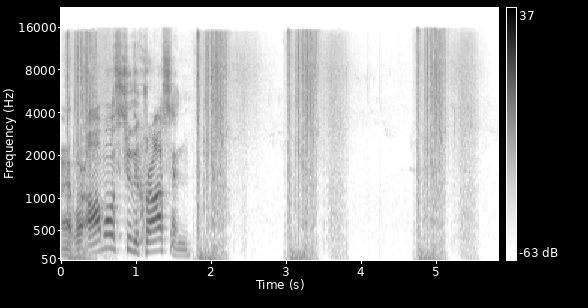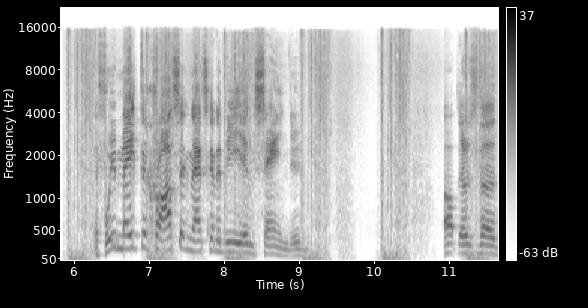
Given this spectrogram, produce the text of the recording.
All right, we're almost to the crossing. If we make the crossing, that's to be insane, dude. Oh, there's the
